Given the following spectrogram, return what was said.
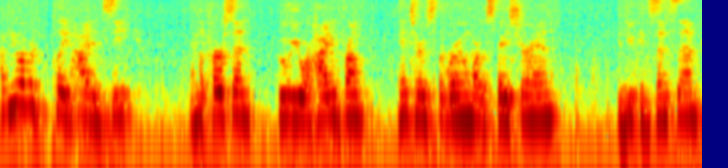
have you ever played hide and seek? And the person who you were hiding from enters the room or the space you're in, and you can sense them,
